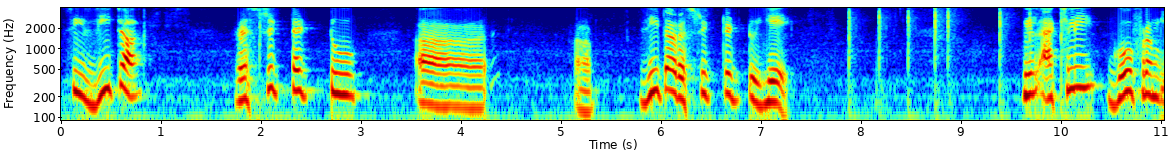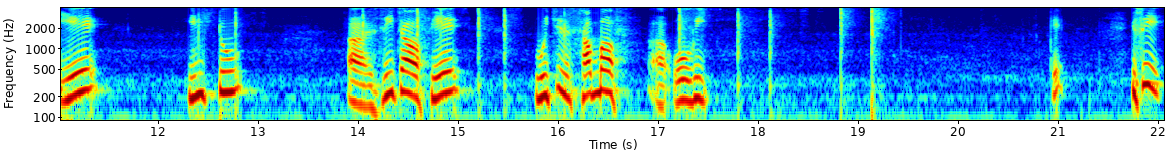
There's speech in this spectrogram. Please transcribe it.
see zeta restricted to uh, uh, zeta restricted to A will actually go from A into uh, zeta of A which is a sub of uh, OV okay. You see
